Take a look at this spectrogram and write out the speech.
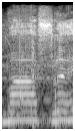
My flame.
